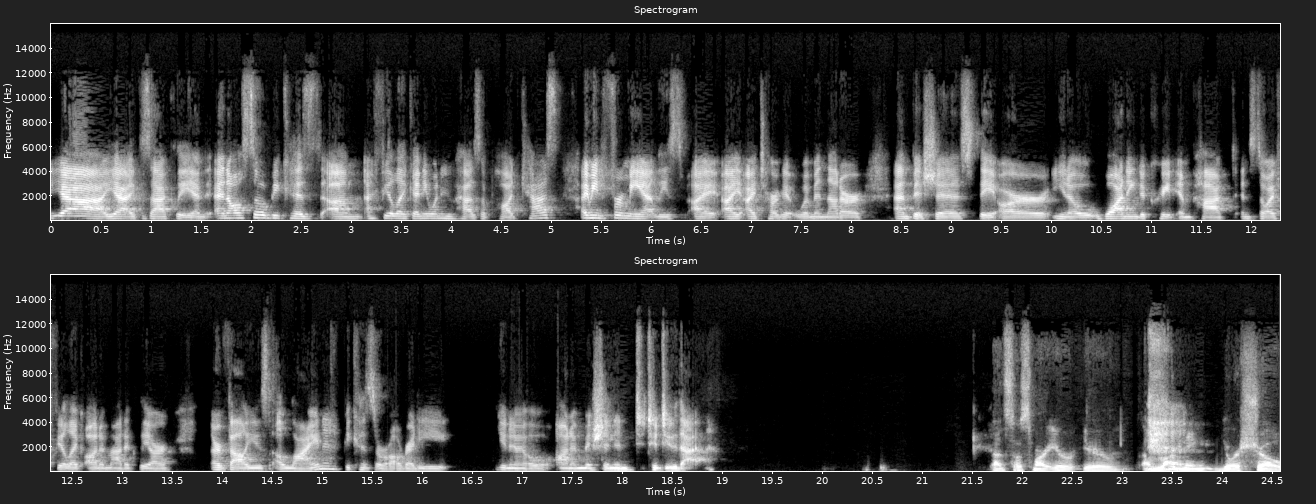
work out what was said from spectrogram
yeah yeah exactly and and also because um, i feel like anyone who has a podcast i mean for me at least I, I, I target women that are ambitious they are you know wanting to create impact and so i feel like automatically our our values align because they're already you know on a mission and to, to do that. That's so smart you're you're aligning your show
